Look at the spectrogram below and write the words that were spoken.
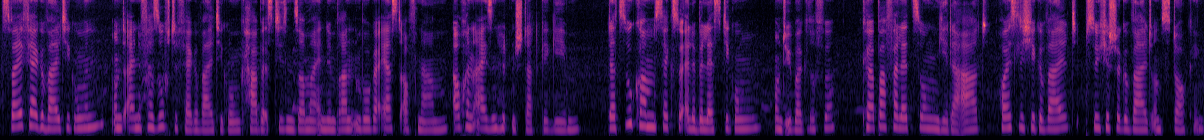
Zwei Vergewaltigungen und eine versuchte Vergewaltigung habe es diesen Sommer in den Brandenburger Erstaufnahmen auch in Eisenhüttenstadt gegeben. Dazu kommen sexuelle Belästigungen und Übergriffe, Körperverletzungen jeder Art, häusliche Gewalt, psychische Gewalt und Stalking.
